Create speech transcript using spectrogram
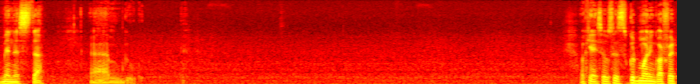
minister. Um, Okay, so it says, Good morning, Godfred.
